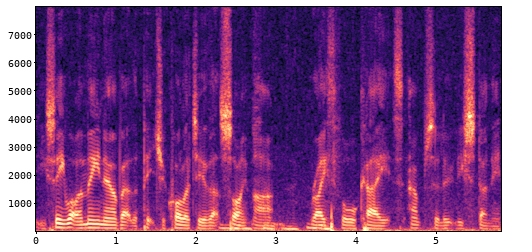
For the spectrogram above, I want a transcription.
You see what I mean now about the picture quality of that Sightmark Wraith 4K. It's absolutely stunning.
